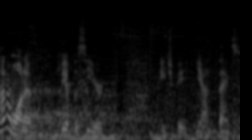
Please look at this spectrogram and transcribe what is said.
Kind of want to be able to see your HP. Yeah, thanks.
